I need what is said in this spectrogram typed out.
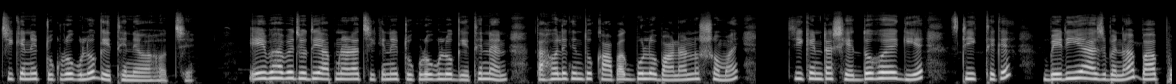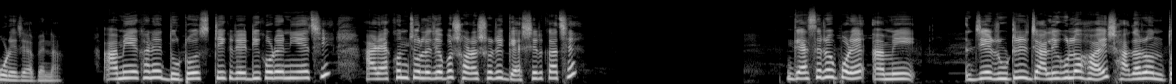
চিকেনের টুকরোগুলো গেঁথে নেওয়া হচ্ছে। এইভাবে যদি আপনারা চিকেনের টুকরোগুলো গেঁথে নেন, তাহলে কিন্তু কাবাবগুলো বানানোর সময় চিকেনটা সেদ্ধ হয়ে গিয়ে স্টিক থেকে বেরিয়ে আসবে না বা পড়ে যাবে না। আমি এখানে দুটো স্টিক রেডি করে নিয়েছি, আর এখন চলে যাব সরাসরি গ্যাসের কাছে। গ্যাসের ওপরে আমি যে রুটির জালিগুলো হয় সাধারণত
